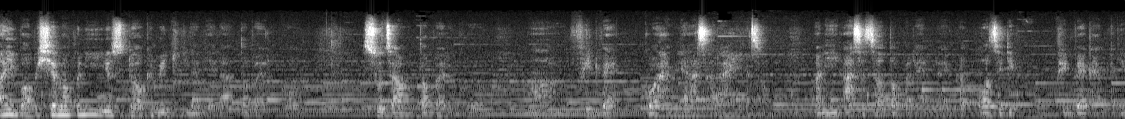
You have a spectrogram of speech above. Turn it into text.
अनि भविष्यमा पनि यस डकुमेन्ट्रीलाई लिएर तपाईँहरूको सुझाव तपाईँहरूको फिडब्याकको हामीले आशा राखेका छौँ। अनि आशा छ तपाईँहरूले हामीलाई एउटा पोजिटिभ फिडब्याक हामीले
